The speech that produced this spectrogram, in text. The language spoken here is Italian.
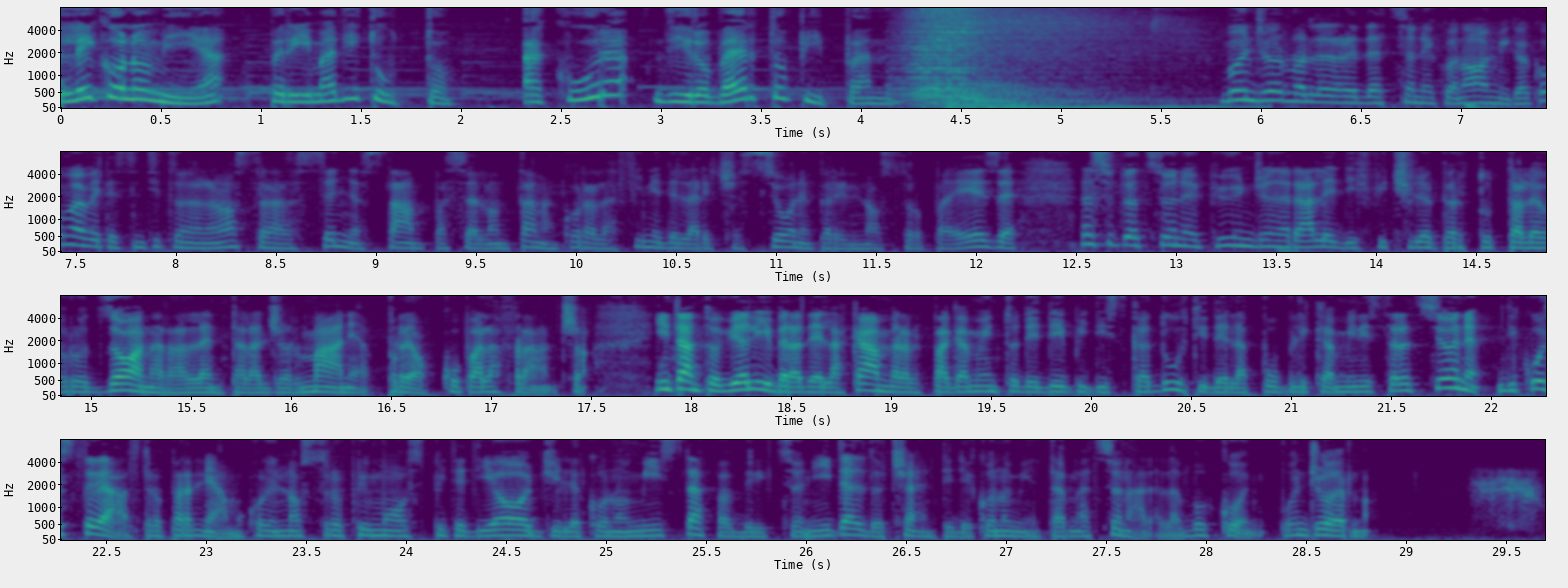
L'economia prima di tutto, a cura di Roberto Pippan. Buongiorno dalla redazione economica. Come avete sentito nella nostra rassegna stampa, si allontana ancora la fine della recessione per il nostro paese. La situazione più in generale è difficile per tutta l'Eurozona, rallenta la Germania, preoccupa la Francia. Intanto via libera della Camera al pagamento dei debiti scaduti della pubblica amministrazione. Di questo e altro parliamo con il nostro primo ospite di oggi, l'economista Fabrizio Nidal, docente di economia internazionale alla Bocconi. Buongiorno.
